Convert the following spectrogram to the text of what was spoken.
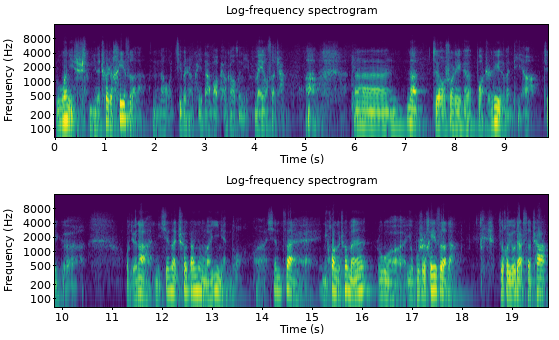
如果你是你的车是黑色的，那我基本上可以打保票告诉你没有色差啊。嗯，那最后说这个保值率的问题啊，这个我觉得啊，你现在车刚用了一年多啊，现在你换个车门，如果又不是黑色的，最后有点色差，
